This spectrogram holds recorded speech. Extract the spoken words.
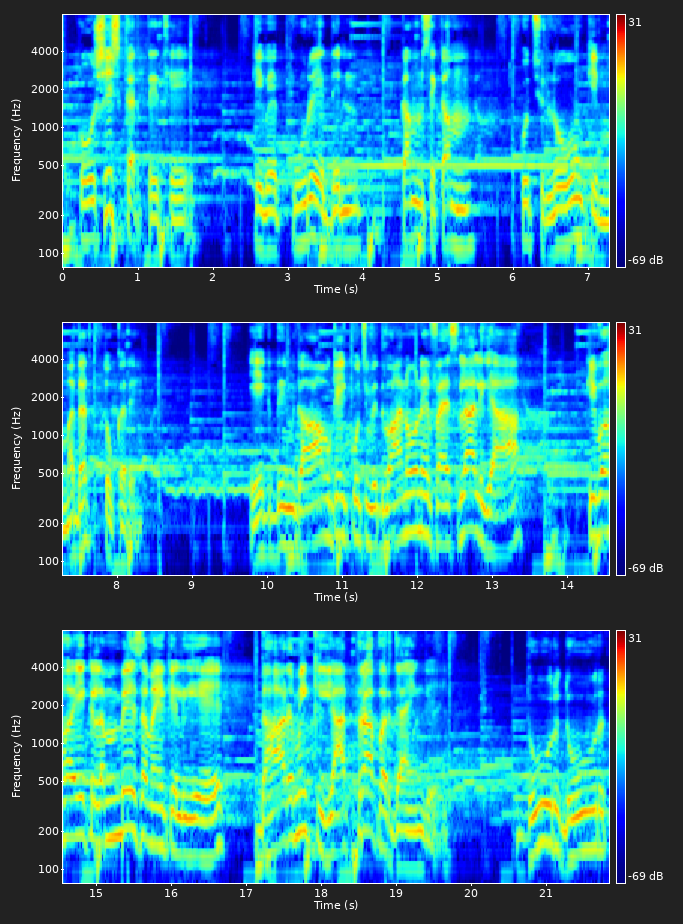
कोशिश करते थे कि वे पूरे दिन कम से कम कुछ लोगों की मदद तो करें। एक दिन गाँव के कुछ विद्वानों ने फैसला लिया कि वह एक लंबे समय के लिए धार्मिक यात्रा पर जाएँगे। दूर दूर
